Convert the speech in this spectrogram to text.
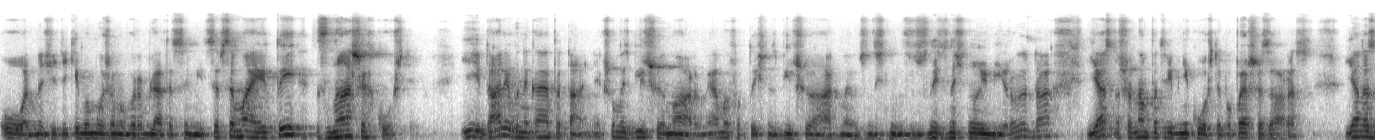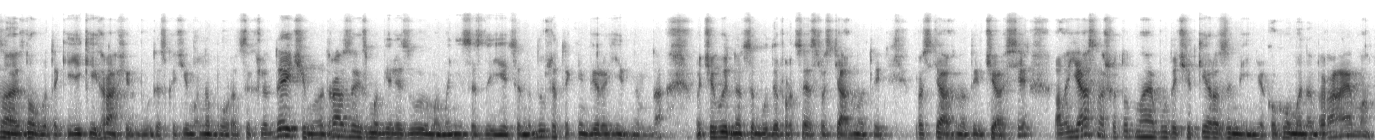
от, значить, які ми можемо виробляти самі. Це все має йти з наших коштів. І далі виникає питання: якщо ми збільшуємо армію, а ми фактично збільшуємо армію значно- значною мірою, да ясно, що нам потрібні кошти. По перше, зараз я не знаю знову таки, який графік буде, скажімо, набору цих людей. Чи ми одразу їх змобілізуємо? Мені це здається не дуже таким вірогідним. Да? Очевидно, це буде процес розтягнутий, розтягнутий в часі, але ясно, що тут має бути чітке розуміння, кого ми набираємо,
